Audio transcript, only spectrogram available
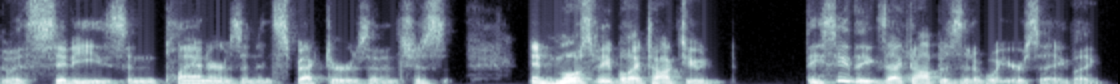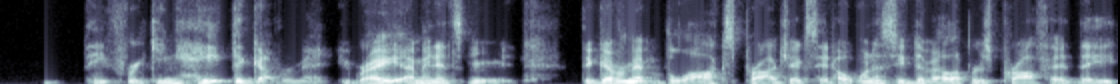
with cities and planners and inspectors, and it's just. And most people I talk to, they say the exact opposite of what you're saying. Like they freaking hate the government, right? I mean, it's the government blocks projects. They don't want to see developers profit. They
